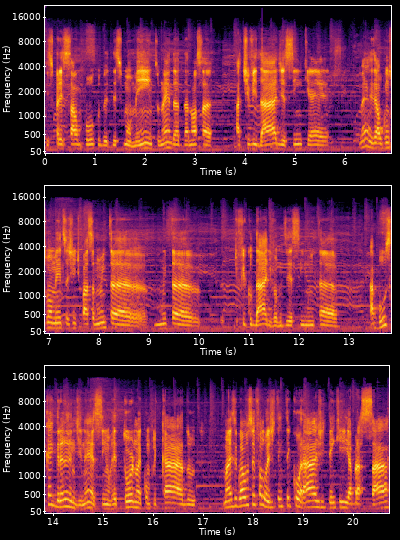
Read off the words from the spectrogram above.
expressar um pouco desse momento, né, da, da nossa atividade, assim, que é né, em alguns momentos a gente passa muita, muita dificuldade, vamos dizer assim, muita. A busca é grande, né? Assim, o retorno é complicado, mas igual você falou, a gente tem que ter coragem, tem que abraçar.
